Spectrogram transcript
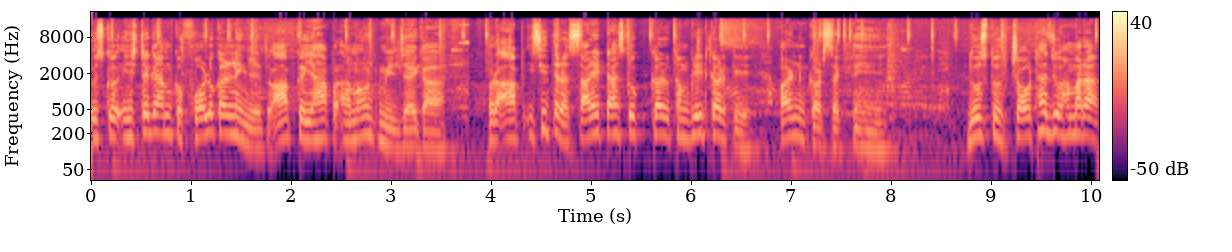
उसको इंस्टाग्राम को फॉलो कर लेंगे तो आपका यहाँ पर अमाउंट मिल जाएगा। और आप इसी तरह सारे टास्क को कर कंप्लीट करके अर्न कर सकते हैं। दोस्तों, चौथा जो हमारा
